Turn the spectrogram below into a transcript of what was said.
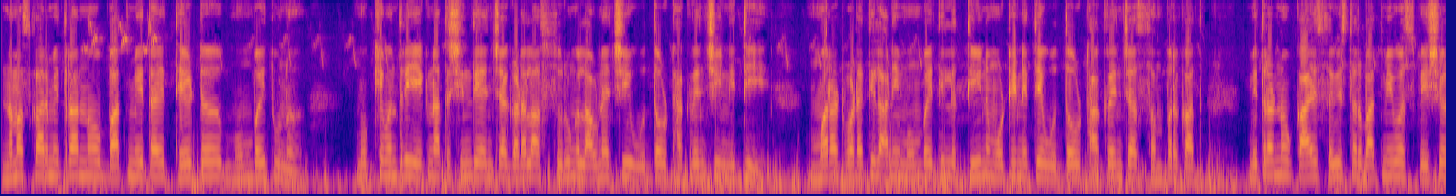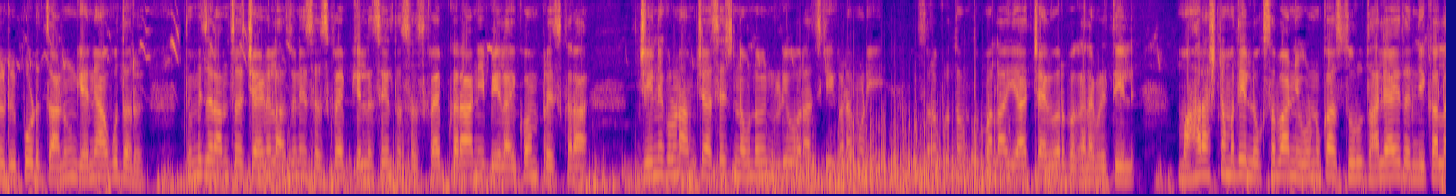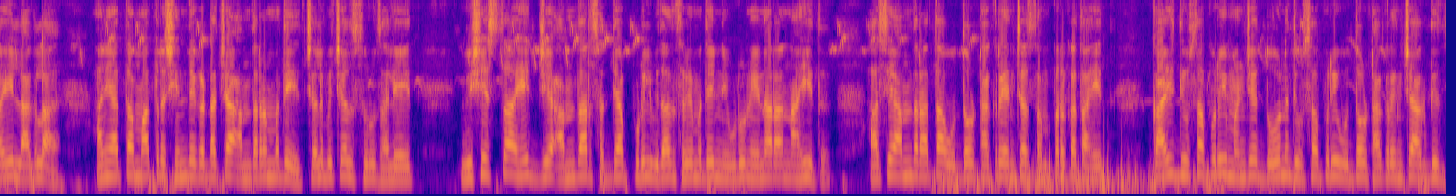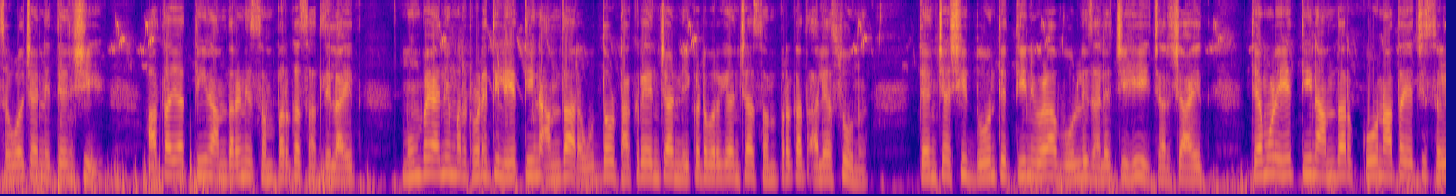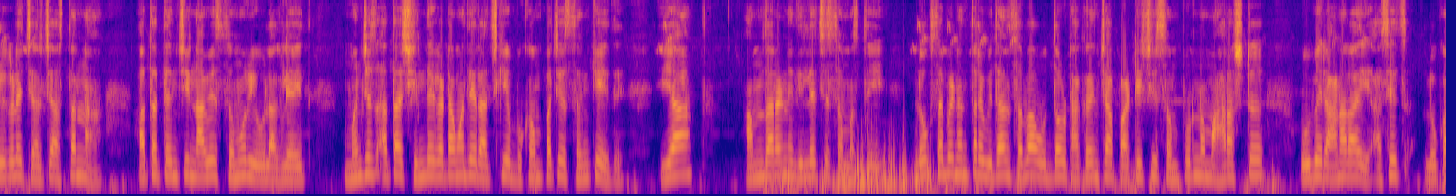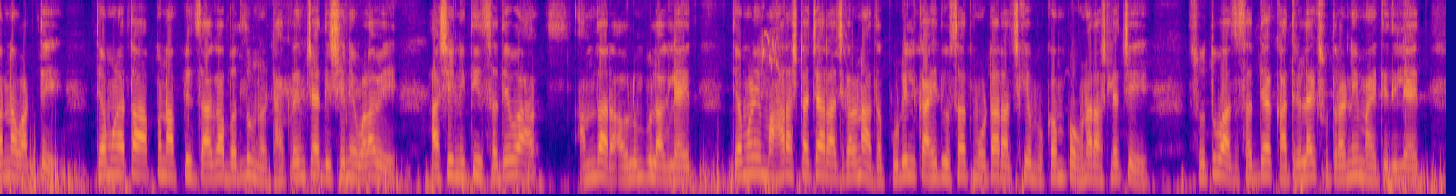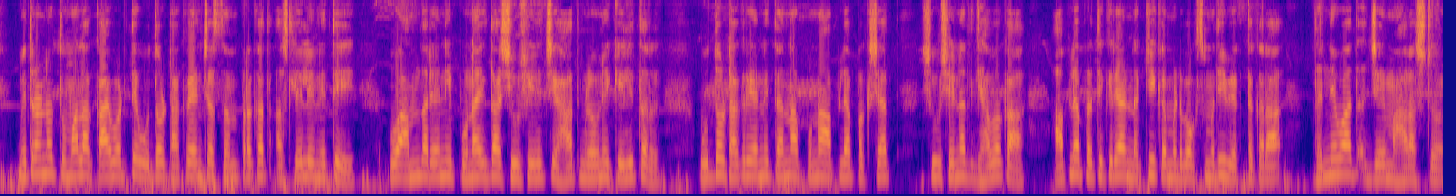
नमस्कार मित्रांनो बातमी येत आहे थेट मुंबईतून. मुख्यमंत्री एकनाथ शिंदे यांच्या गडाला सुरुंग लावण्याची उद्धव ठाकरेंची नीती. मराठवाड्यातील आणि मुंबईतील तीन मोठे नेते उद्धव ठाकरेंच्या संपर्कात. मित्रांनो काय सविस्तर बातमी व स्पेशल रिपोर्ट जाणून घेण्या अगोदर तुम्ही जर आमचं चॅनल अजूनही सबस्क्राईब केलं असेल तर सबस्क्राईब करा आणि बेल आयकॉन प्रेस करा. जेणेकरून आमच्या असेच नवनवीन व्हिडिओ राजकीय घडामोडी सर्वप्रथम तुम्हाला या चॅनलवर बघायला मिळतील. महाराष्ट्रामध्ये लोकसभा निवडणुका सुरू झाल्या आहेत निकालही लागला आणि आता मात्र शिंदे गटाच्या आमदारांमध्ये चलबिचल सुरू झाली आहेत. विशेषतः हे जे आमदार सध्या पुढील विधानसभेमध्ये निवडून येणार नाहीत असे आमदार आता उद्धव ठाकरे यांच्या संपर्कात आहेत. काही दिवसापूर्वी म्हणजे दोन दिवसापूर्वी उद्धव ठाकरेंच्या अगदी जवळच्या नेत्यांशी आता या तीन आमदारांनी संपर्क साधलेला आहेत मुंबई आणि मराठवाड्यातील हे तीन आमदार उद्धव ठाकरे यांच्या निकटवर्गीयांच्या संपर्कात आले असून त्यांच्याशी दोन ते तीन वेळा बोलणी झाल्याचीही चर्चा आहेत. त्यामुळे हे तीन आमदार कोण आता याची सगळीकडे चर्चा असताना आता त्यांची नावे समोर येऊ लागली आहेत. म्हणजेच आता शिंदे गटामध्ये राजकीय भूकंपाचे संकेत या आमदारांनी दिल्याचे समजते. लोकसभेनंतर विधानसभा उद्धव ठाकरेंच्या पाठीशी संपूर्ण महाराष्ट्र उभे राहणार आहे असेच लोकांना वाटते. त्यामुळे आता आपण आपली जागा बदलून ठाकरेंच्या दिशेने वळावे अशी नीती सदैव आमदार अवलंबू लागले आहेत. त्यामुळे महाराष्ट्राच्या राजकारणात पुढील काही दिवसात मोठा राजकीय भूकंप होणार असल्याचे सुतवाज सध्या खात्रीलायक सूत्रांनी माहिती दिली आहेत मित्रांनो तुम्हाला काय वाटते? उद्धव ठाकरे यांच्या संपर्कात असलेले नेते व आमदार यांनी पुन्हा एकदा शिवसेनेची हात मिळवणी केली तर उद्धव ठाकरे यांनी त्यांना पुन्हा आपल्या पक्षात शिवसेनेत घ्यावं का? आपल्या प्रतिक्रिया नक्की कमेंट बॉक्समध्ये व्यक्त करा. धन्यवाद. जय महाराष्ट्र.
